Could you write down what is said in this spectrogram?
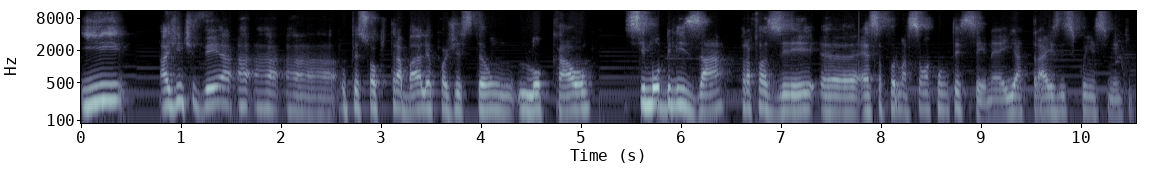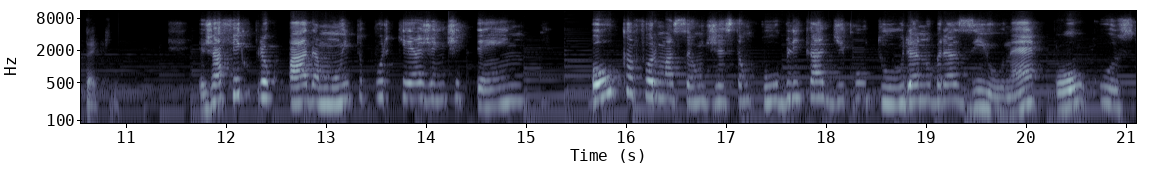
e a gente vê a, a, a, o pessoal que trabalha com a gestão local se mobilizar para fazer uh, essa formação acontecer, né? Ir atrás desse conhecimento técnico. Eu já fico preocupada muito porque a gente tem pouca formação de gestão pública de cultura no Brasil, né? Poucos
